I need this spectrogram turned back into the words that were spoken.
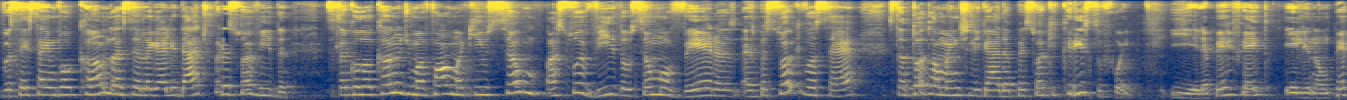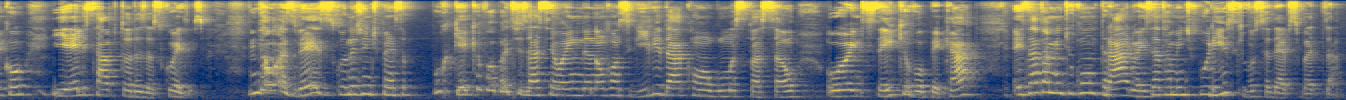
você está invocando essa legalidade para a sua vida. Você está colocando de uma forma que o seu, a sua vida, o seu mover, a, a pessoa que você é, está totalmente ligada à pessoa que Cristo foi. E Ele é perfeito, Ele não pecou e Ele sabe todas as coisas. Então, às vezes, quando a gente pensa, por que, que eu vou batizar se eu ainda não consegui lidar com alguma situação ou eu sei que eu vou pecar? É exatamente o contrário, é exatamente por isso que você deve se batizar.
